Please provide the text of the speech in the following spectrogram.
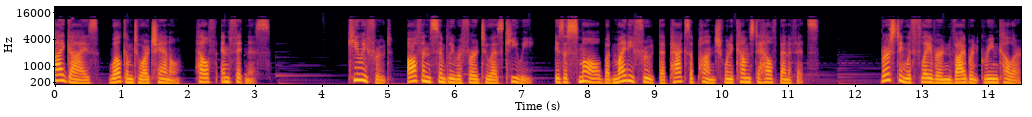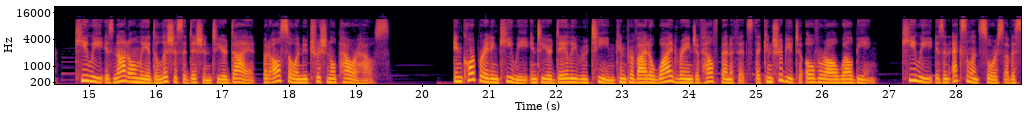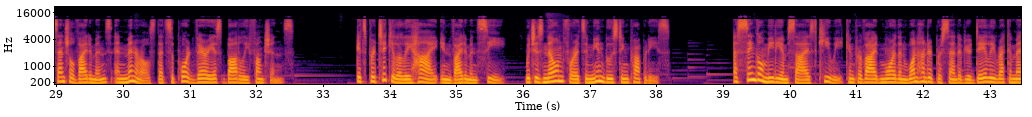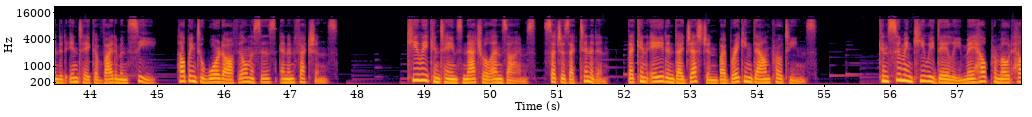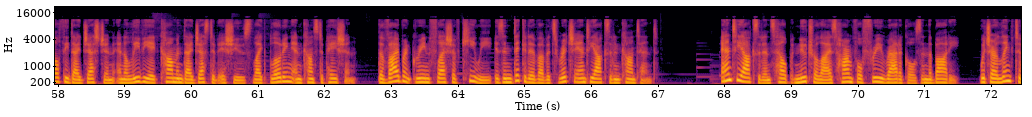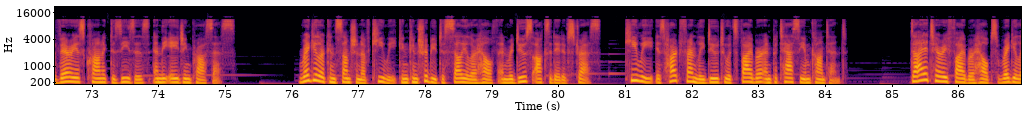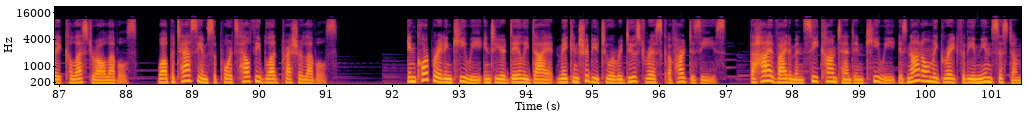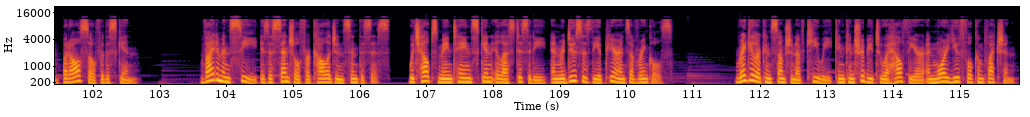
Hi guys, welcome to our channel, Health and Fitness. Kiwi fruit, often simply referred to as kiwi, is a small but mighty fruit that packs a punch when it comes to health benefits. Bursting with flavor and vibrant green color, kiwi is not only a delicious addition to your diet but also a nutritional powerhouse. Incorporating kiwi into your daily routine can provide a wide range of health benefits that contribute to overall well being. Kiwi is an excellent source of essential vitamins and minerals that support various bodily functions. It's particularly high in vitamin C, which is known for its immune boosting properties. A single medium sized kiwi can provide more than 100% of your daily recommended intake of vitamin C, helping to ward off illnesses and infections. Kiwi contains natural enzymes, such as actinidin, that can aid in digestion by breaking down proteins. Consuming kiwi daily may help promote healthy digestion and alleviate common digestive issues like bloating and constipation. The vibrant green flesh of kiwi is indicative of its rich antioxidant content. Antioxidants help neutralize harmful free radicals in the body, which are linked to various chronic diseases and the aging process. Regular consumption of kiwi can contribute to cellular health and reduce oxidative stress. Kiwi is heart friendly due to its fiber and potassium content. Dietary fiber helps regulate cholesterol levels, while potassium supports healthy blood pressure levels. Incorporating kiwi into your daily diet may contribute to a reduced risk of heart disease. The high vitamin C content in kiwi is not only great for the immune system but also for the skin. Vitamin C is essential for collagen synthesis, which helps maintain skin elasticity and reduces the appearance of wrinkles. Regular consumption of kiwi can contribute to a healthier and more youthful complexion.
